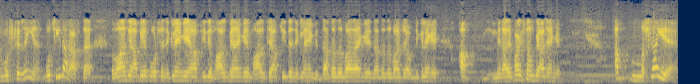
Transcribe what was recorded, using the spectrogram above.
मुश्किल नहीं है। वो सीधा रास्ता है। वहाँ से आप एयरपोर्ट से निकलेंगे आप सीधे माल पे आएँगे माल से आप सीधे निकलेंगे दादा दरबार आएँगे दादा दरबार से आप निकलेंगे आप मीनार पाकिस्तान पे आ जाएँगे। अब मसला ये है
